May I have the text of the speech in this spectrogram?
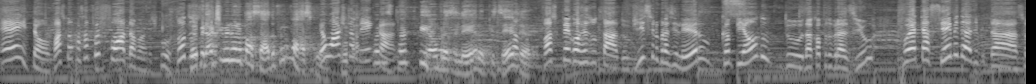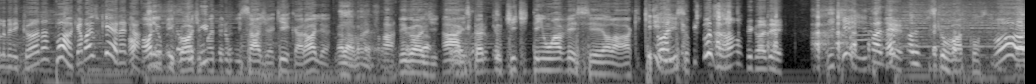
É, então, o Vasco ano passado foi foda, mano. Tipo, todos Foi o melhor time do ano passado, foi o Vasco. Eu acho O Vasco também, foi cara. campeão brasileiro, que seja. O Vasco pegou o resultado vice no Brasileiro, campeão do, do- da Copa do Brasil, foi até a semi da, da Sul-Americana. Porra, quer mais o que, né, cara? Olha o bigode mandando mensagem aqui, cara, olha. Vai lá, vai. Ah, bigode. Ah, espero que o Tite tenha um AVC, olha lá. Ah, que que é Olha, isso? que cuzão, bigode. Que que é isso? fazer? Olha isso que o Vasco conseguiu. Ô,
